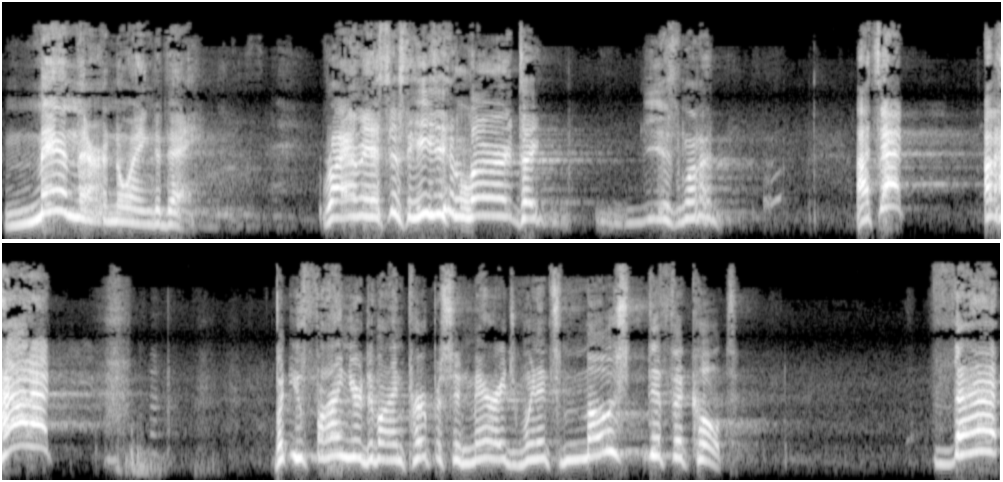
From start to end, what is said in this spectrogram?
man, they're annoying today. Right? I mean, it's just easy to learn to just want to, that's it. I've had it. But you find your divine purpose in marriage when it's most difficult. That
